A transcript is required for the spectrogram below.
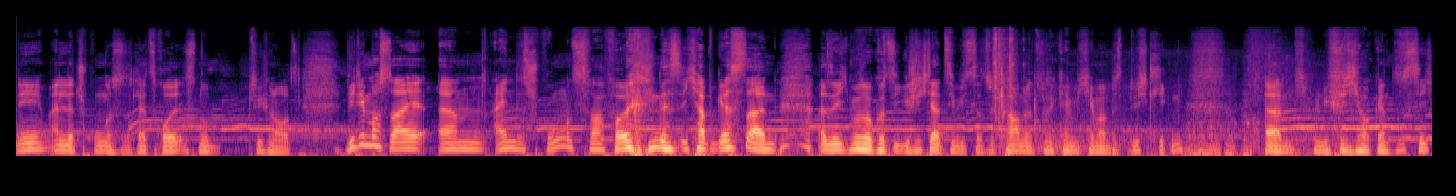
Ne, ein Let's Sprung ist es. Let's Roll ist nur Psychonauts. Wie dem auch sei, ähm, ein Let's Sprung und zwar folgendes. Ich habe gestern, also ich muss mal kurz die Geschichte erzählen, wie es dazu kam. Jetzt kann ich mich hier mal ein bisschen durchklicken. Ähm, das finde ich auch ganz lustig.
